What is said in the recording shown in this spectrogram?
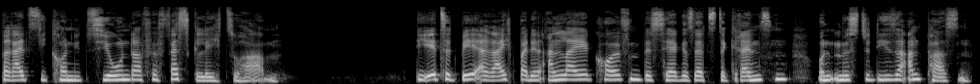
bereits die Kondition dafür festgelegt zu haben. Die EZB erreicht bei den Anleihekäufen bisher gesetzte Grenzen und müsste diese anpassen.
